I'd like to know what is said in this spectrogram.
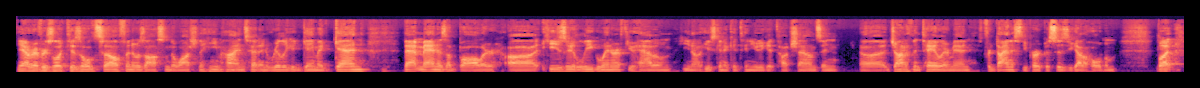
Yeah, Rivers looked his old self, and it was awesome to watch. Nyheim Hines had a really good game again. That man is a baller. Uh, he's a league winner if you have him. You know, he's going to continue to get touchdowns and uh, Jonathan Taylor, man, for dynasty purposes, you got to hold him. But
